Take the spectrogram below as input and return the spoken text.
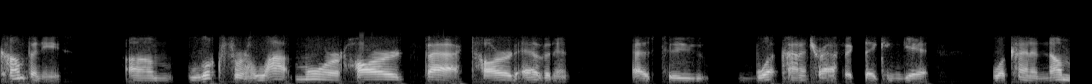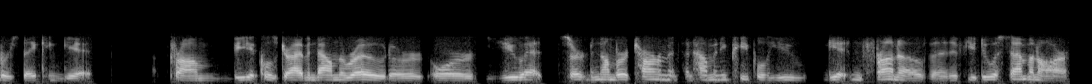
companies um, look for a lot more hard fact, hard evidence as to what kind of traffic they can get, what kind of numbers they can get, from vehicles driving down the road or or you at certain number of tournaments and how many people you get in front of. And if you do a seminar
